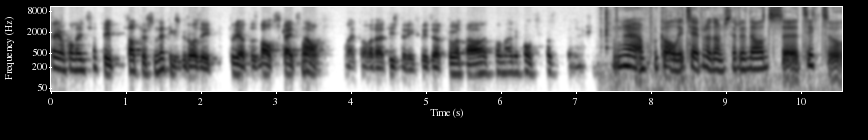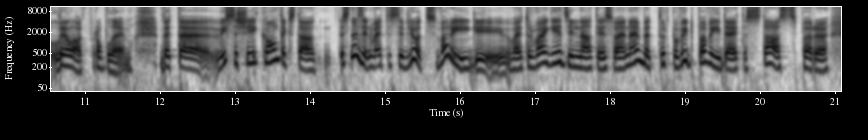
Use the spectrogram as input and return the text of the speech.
te jau kolēģis sacīja, satversme netiks grozīt, tur jau tas balsts skaits nav lai to varētu izdarīt. Līdz ar to tā tomēr ir politiska pozicionēšana. Nu jā, koalīcijai, protams, ir daudz uh, citu lielāku problēmu. Bet uh, visa šī kontekstā, es nezinu, vai tas ir ļoti svarīgi, vai tur vajag iedziļināties vai ne, bet tur pa vidu pavīdēja tas stāsts par uh,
